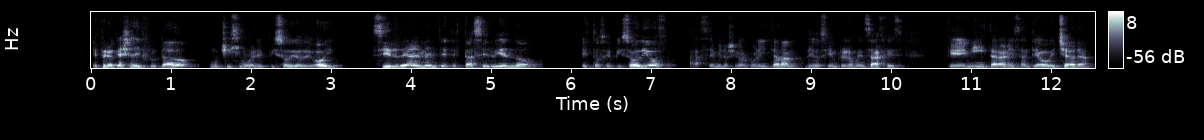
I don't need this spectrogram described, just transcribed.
espero que hayas disfrutado muchísimo del episodio de hoy. Si realmente te está sirviendo estos episodios, hacémelo llegar por Instagram, leo siempre los mensajes, que mi Instagram es Santiago Bechara.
